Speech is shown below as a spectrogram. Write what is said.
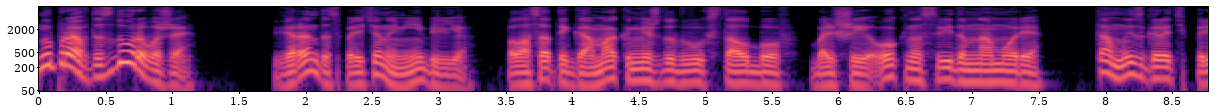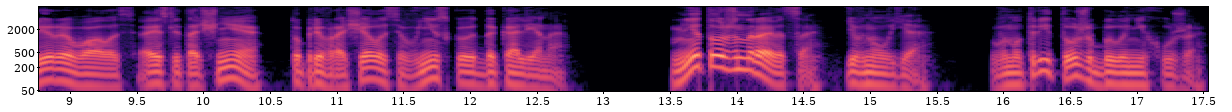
«Ну правда, здорово же!» Веранда с плетеной мебелью, полосатый гамак между двух столбов, большие окна с видом на море. Там изгородь прерывалась, а если точнее, то превращалась в низкую до колена. «Мне тоже нравится», — кивнул я. Внутри тоже было не хуже.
